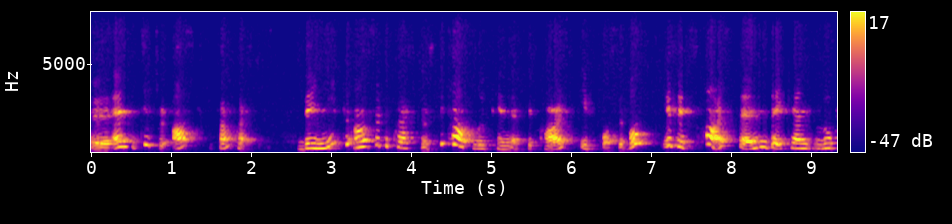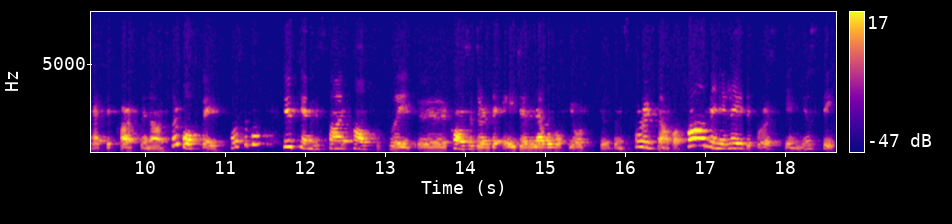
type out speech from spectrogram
uh, and the teacher asks some questions. They need to answer the questions without looking at the cards if possible. If it's hard, then they can look at the cards and answer. Both ways possible. You can decide how to play uh, considering the age and level of your students. For example, how many ladybirds can you see?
